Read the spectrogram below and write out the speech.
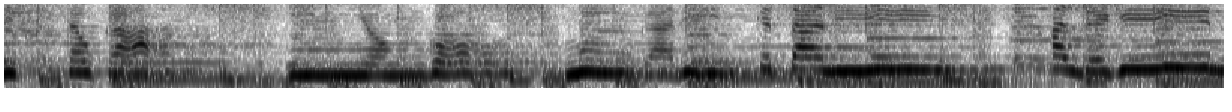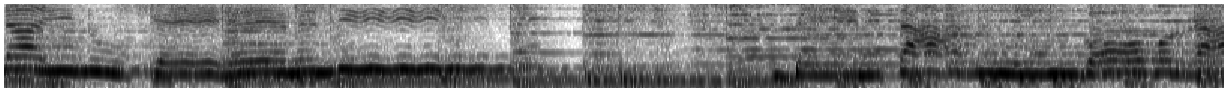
Ez dauka inongo mugarik eta nik aldegi nahi nuke hemendik. Benetan gogorra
